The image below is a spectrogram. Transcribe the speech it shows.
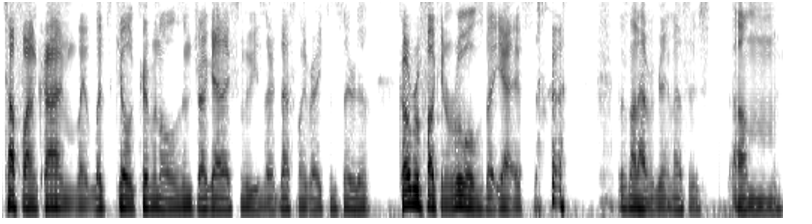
tough on crime like let's kill criminals and drug addicts movies are definitely very conservative. Cobra fucking rules but yeah it's does not have a great message. Um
